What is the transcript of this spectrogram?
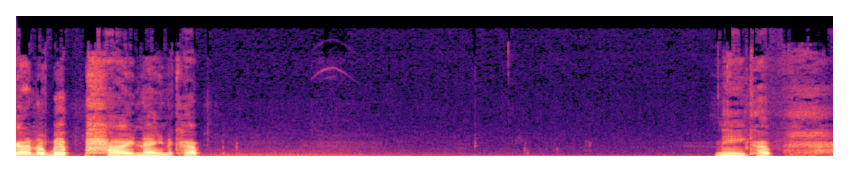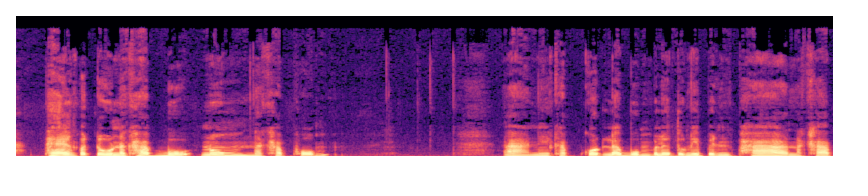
การออกแบบภายในนะครับ นี่ครับ แผงประตูนะครับบุนุ่มนะครับ ผม อ่านี่ครับกดแล้วบุ๋มไปเลยตรงนี้เป็นผ้านะครับ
